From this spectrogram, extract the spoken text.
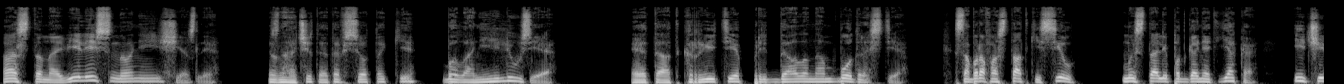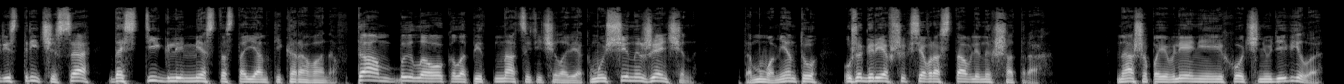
остановились, но не исчезли. Значит, это все-таки была не иллюзия. Это открытие придало нам бодрости. Собрав остатки сил, мы стали подгонять яка и через три часа достигли места стоянки караванов. Там было около пятнадцати человек, мужчин и женщин, к тому моменту уже гревшихся в расставленных шатрах. Наше появление их очень удивило,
